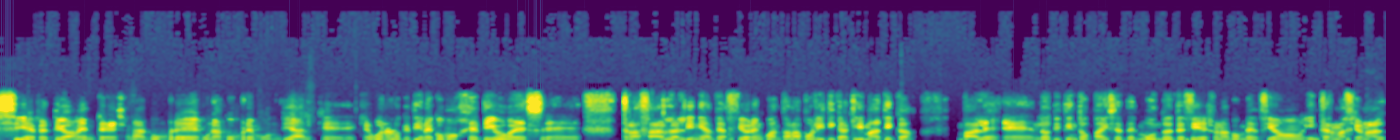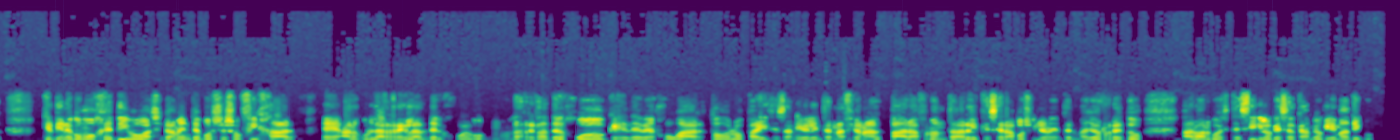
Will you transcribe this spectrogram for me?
Sí, efectivamente, es una cumbre, una cumbre mundial que, bueno, lo que tiene como objetivo es eh, trazar las líneas de acción en cuanto a la política climática ¿vale? En los distintos países del mundo. Es decir, es una convención internacional que tiene como objetivo, básicamente, pues eso, fijar eh, las reglas del juego, las reglas del juego que deben jugar todos los países a nivel internacional para afrontar el que será posiblemente el mayor reto a lo largo de este siglo, que es el cambio climático.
